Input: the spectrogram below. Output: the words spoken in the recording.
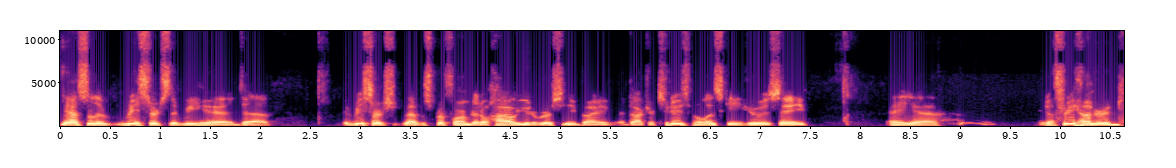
Yeah, so the research that we had uh, the research that was performed at Ohio University by Dr. Tadeusz Maliński, who is a a uh, you know 300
